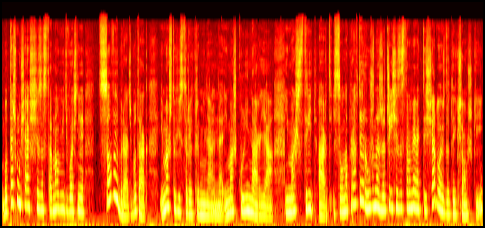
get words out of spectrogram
bo też musiałaś się zastanowić właśnie, co wybrać, bo tak, i masz tu historie kryminalne, i masz kulinaria, i masz street art, i są naprawdę różne rzeczy i się zastanawiam, jak ty siadłaś do tej książki,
